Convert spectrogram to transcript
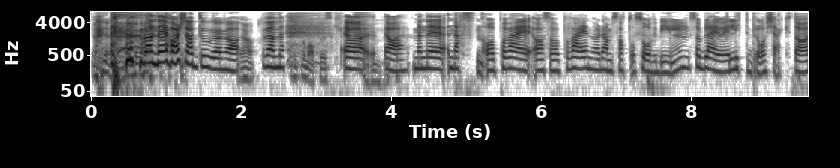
men det har skjedd to ganger. Ja, men, diplomatisk. Ja, ja men det, nesten. Og på vei, altså på vei, når de satt og sov i bilen, så ble jeg litt bråkjekk. Da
